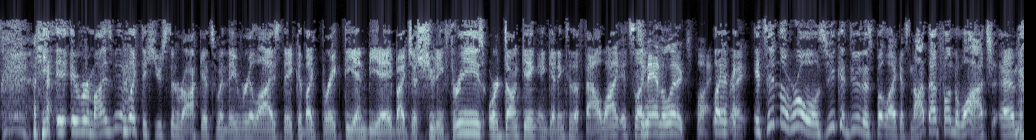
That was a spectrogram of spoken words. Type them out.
he, it, it, reminds me of like the Houston Rockets when they realized they could like break the NBA by just shooting threes or dunking and getting to the foul line. It's like it's an analytics play, like, right? It's in the rules. You can do this, but like it's not that fun to watch and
